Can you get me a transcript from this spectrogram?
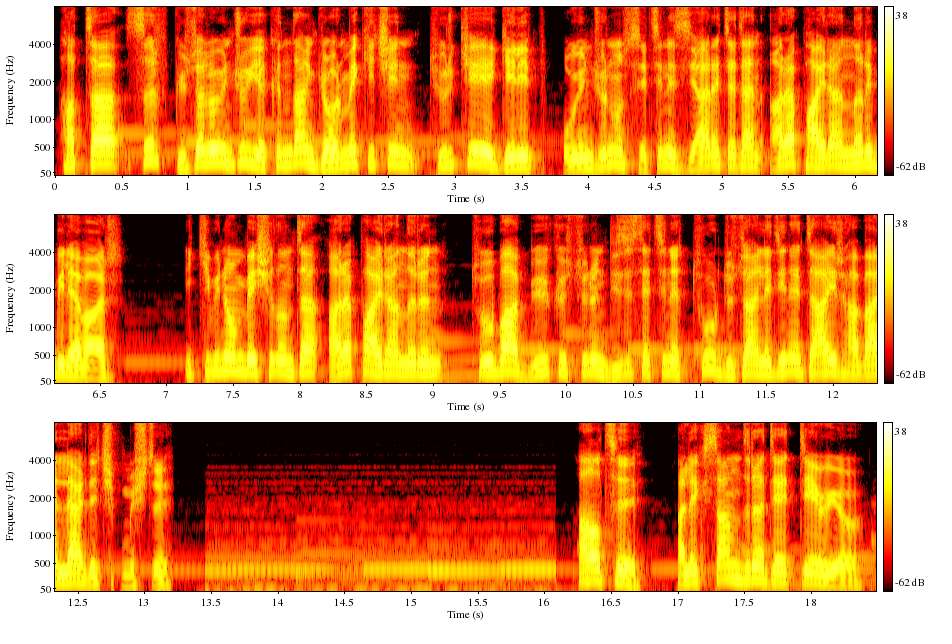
Hatta sırf güzel oyuncu yakından görmek için Türkiye'ye gelip oyuncunun setini ziyaret eden Arap hayranları bile var. 2015 yılında Arap hayranların Tuğba Büyüküstü'nün dizi setine tur düzenlediğine dair haberler de çıkmıştı. 6. Alexandra Daddario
